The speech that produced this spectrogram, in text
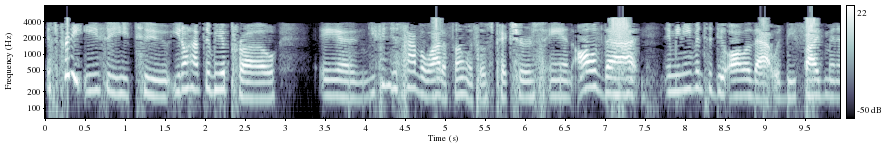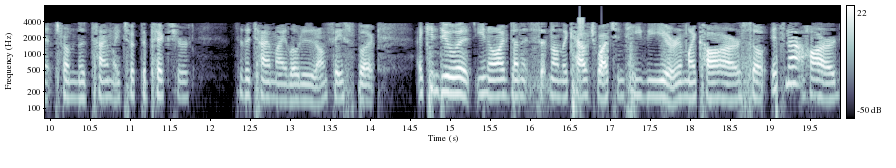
it's pretty easy to. You don't have to be a pro and you can just have a lot of fun with those pictures. And all of that i mean even to do all of that would be five minutes from the time i took the picture to the time i loaded it on facebook. I can do it you know i've done it sitting on the couch watching tv or in my car. So it's not hard.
